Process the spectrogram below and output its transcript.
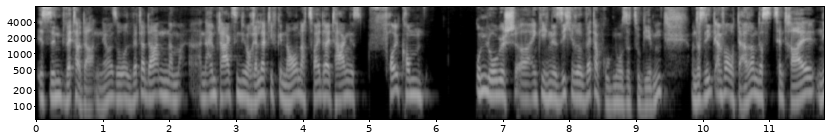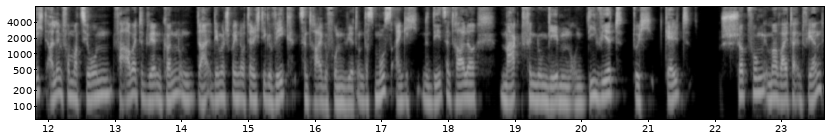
ist sind Wetterdaten. Ja, so Wetterdaten am, an einem Tag sind die noch relativ genau. Nach zwei, drei Tagen ist vollkommen unlogisch, äh, eigentlich eine sichere Wetterprognose zu geben. Und das liegt einfach auch daran, dass zentral nicht alle Informationen verarbeitet werden können und da dementsprechend auch der richtige Weg zentral gefunden wird. Und das muss eigentlich eine dezentrale Marktfindung geben. Und die wird durch Geldschöpfung immer weiter entfernt.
